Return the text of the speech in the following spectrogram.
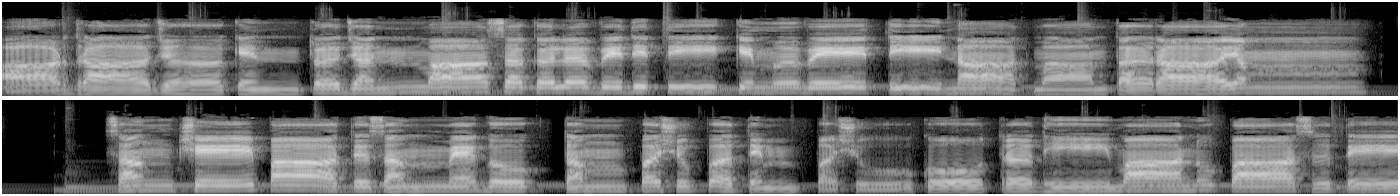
आर्द्राजः किन्त्रजन्मा सकलविदिति किं वेत्ति नात्मान्तरायम्? सङ्क्षेपात् सम्यगुक्तं पशुपतिं पशुकोत्र धीमानुपासते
